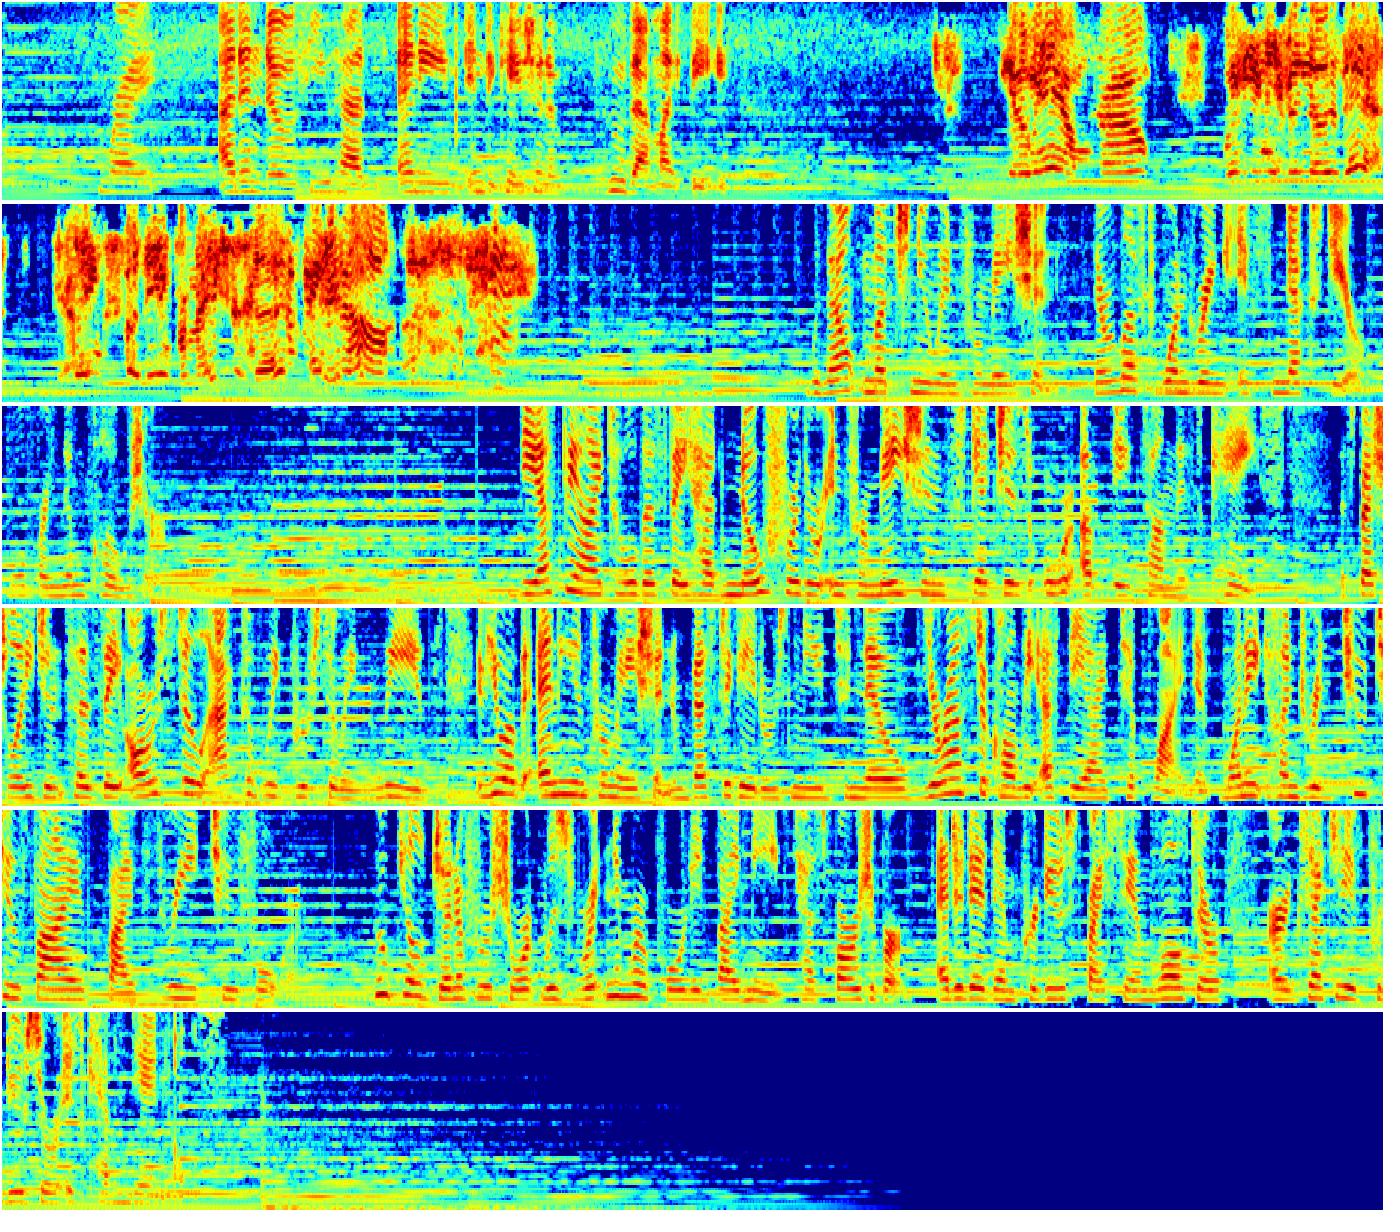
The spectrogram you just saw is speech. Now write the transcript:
Right. I didn't know if you had any indication of who that might be. No, ma'am. No, we didn't even know that. Thanks for the information, though. Yeah. Without much new information, they're left wondering if next year will bring them closure. The FBI told us they had no further information, sketches, or updates on this case. A special agent says they are still actively pursuing leads. If you have any information investigators need to know, you're asked to call the FBI tip line at 1 800 225 5324. Who Killed Jennifer Short was written and reported by me, Tess Bargebuhr, edited and produced by Sam Walter. Our executive producer is Kevin Daniels.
